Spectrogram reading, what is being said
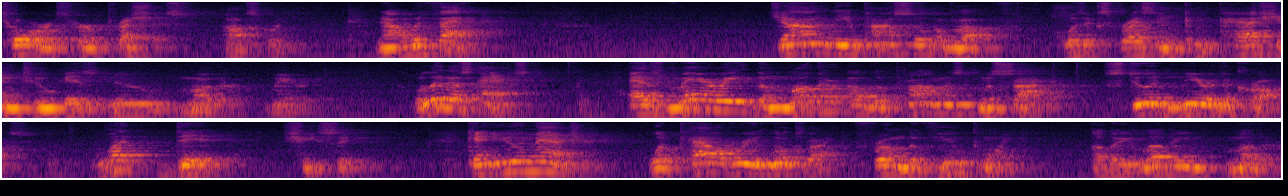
towards her precious offspring. Now with that, John the Apostle of Love was expressing compassion to his new mother, Mary. Well, let us ask, as Mary, the mother of the promised Messiah, stood near the cross, what did she see? Can you imagine what Calvary looked like from the viewpoint of a loving mother?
